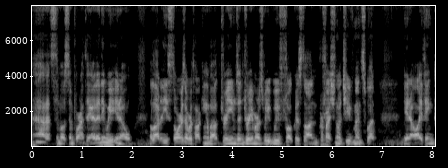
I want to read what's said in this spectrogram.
Ah, that's the most important thing. I think we, you know, a lot of these stories that we're talking about, dreams and dreamers, we, we've focused on professional achievements, but, you know, I think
